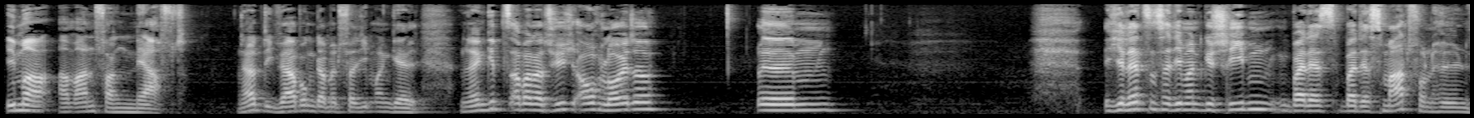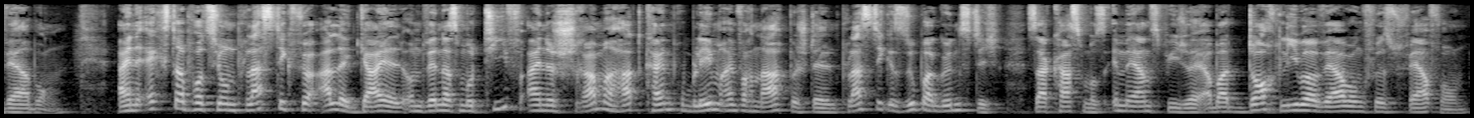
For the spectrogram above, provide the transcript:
Immer am Anfang nervt. Ja, die Werbung, damit verdient man Geld. Und dann gibt es aber natürlich auch Leute, ähm, hier letztens hat jemand geschrieben bei der, bei der Smartphone-Hüllenwerbung. Eine extra Portion Plastik für alle, geil. Und wenn das Motiv eine Schramme hat, kein Problem, einfach nachbestellen. Plastik ist super günstig. Sarkasmus, im Ernst, PJ. Aber doch lieber Werbung fürs Fairphone.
